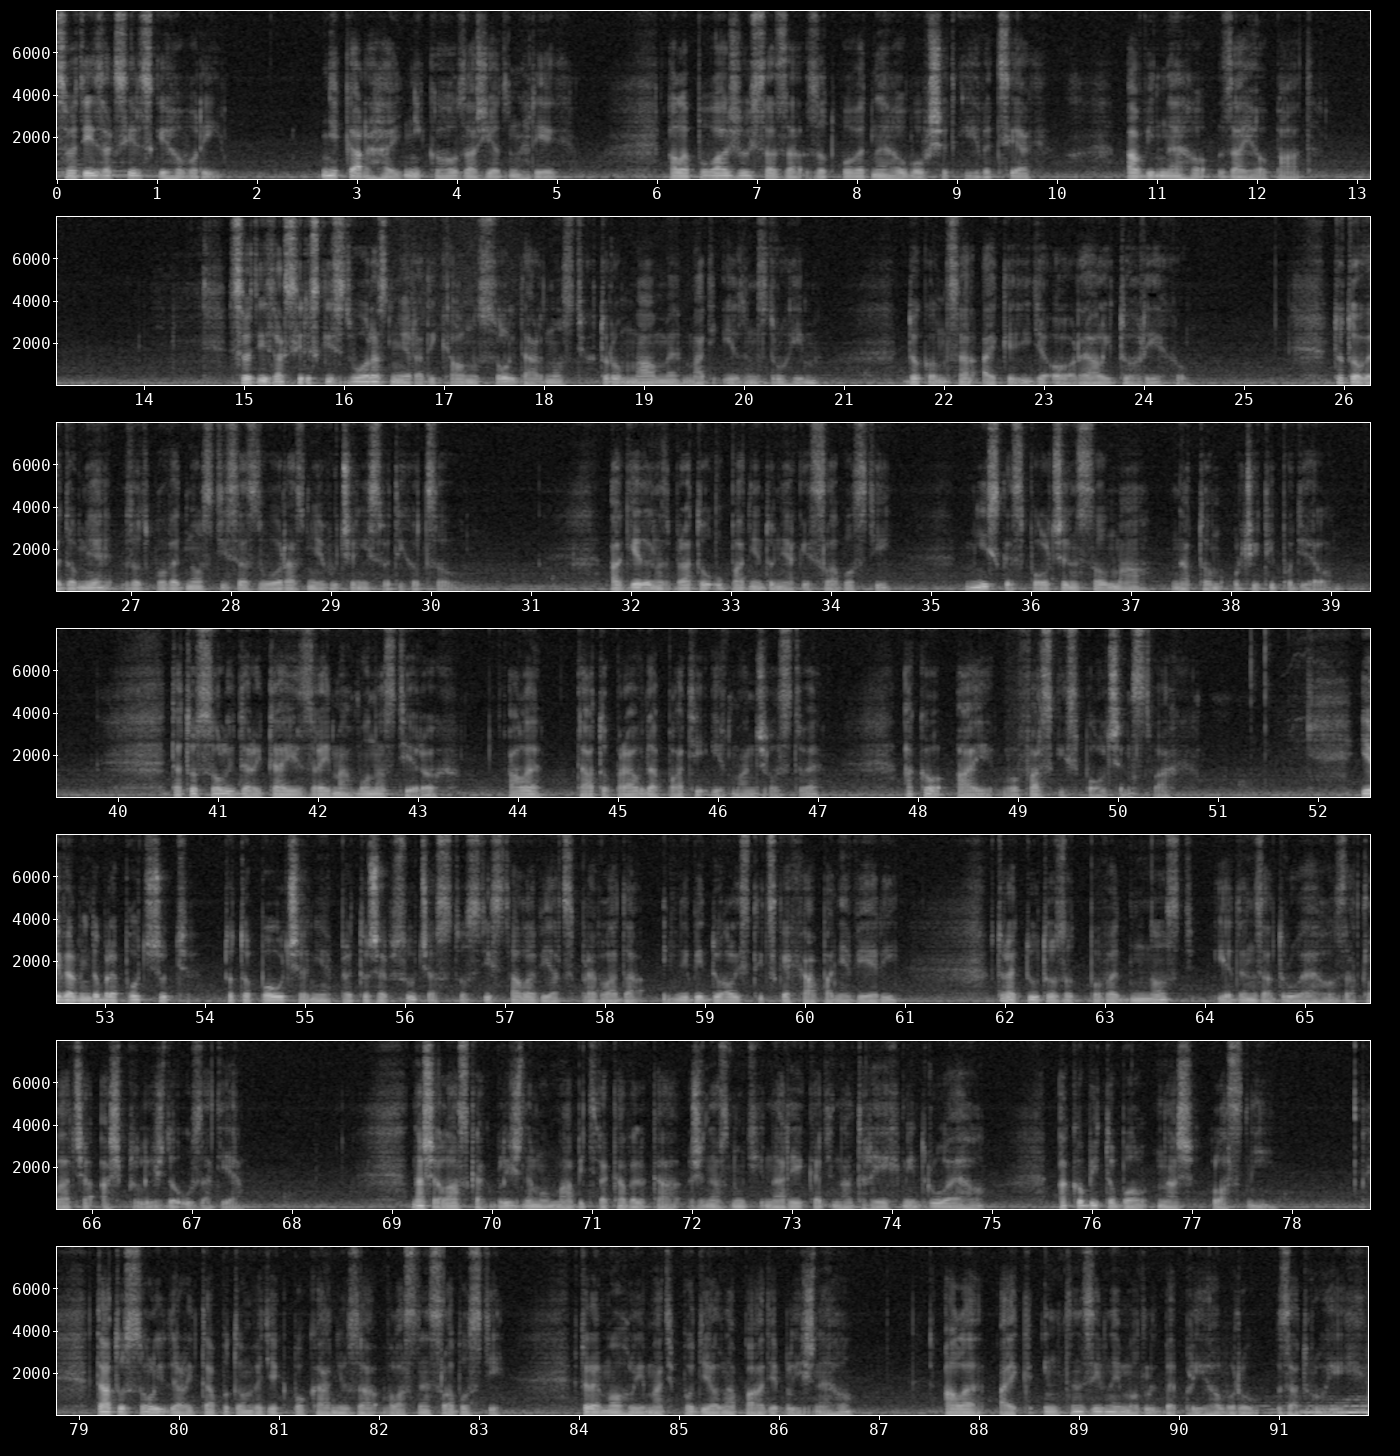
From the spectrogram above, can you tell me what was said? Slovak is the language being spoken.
Svetý Izak Sírsky hovorí, nekarhaj nikoho za žiaden hriech, ale považuj sa za zodpovedného vo všetkých veciach a vinného za jeho pád. Svetý Izak Sírsky zdôrazňuje radikálnu solidárnosť, ktorú máme mať jeden s druhým, dokonca aj keď ide o realitu hriechu. Toto vedomie zodpovednosti sa zdôrazňuje v učení svätých Otcov. Ak jeden z bratov upadne do nejakej slabosti, nízke spoločenstvo má na tom určitý podiel. Táto solidarita je zrejma v monastieroch, ale táto pravda platí i v manželstve, ako aj vo farských spoločenstvách. Je veľmi dobré počuť toto poučenie, pretože v súčasnosti stále viac prevláda individualistické chápanie viery, ktoré túto zodpovednosť jeden za druhého zatláča až príliš do úzadia. Naša láska k bližnemu má byť taká veľká, že nás nutí nariekať nad hriechmi druhého, ako by to bol náš vlastný. Táto solidarita potom vedie k pokániu za vlastné slabosti – ktoré mohli mať podiel na páde blížneho, ale aj k intenzívnej modlitbe príhovoru za druhých.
